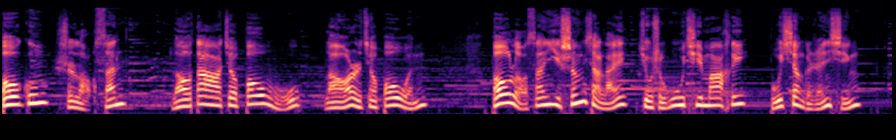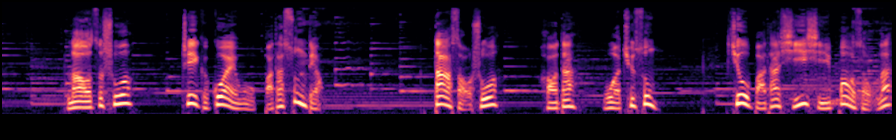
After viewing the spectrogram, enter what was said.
包公是老三，老大叫包武，老二叫包文。包老三一生下来就是乌漆抹黑，不像个人形。老子说：“这个怪物把他送掉。”大嫂说：“好的，我去送。”就把他洗洗抱走了。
